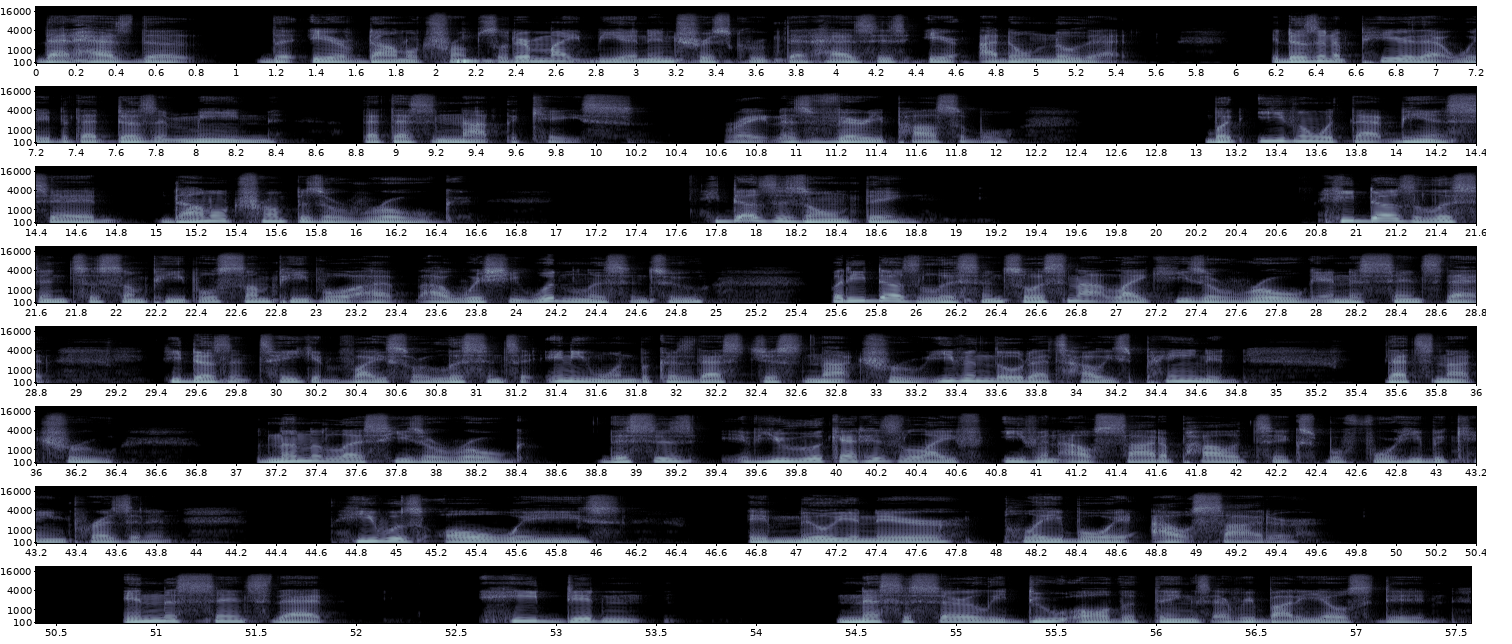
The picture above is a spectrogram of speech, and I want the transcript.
that has the the ear of Donald Trump. So there might be an interest group that has his ear. I don't know that. It doesn't appear that way, but that doesn't mean that that's not the case, right? That's very possible. But even with that being said, Donald Trump is a rogue. He does his own thing. He does listen to some people. Some people I, I wish he wouldn't listen to, but he does listen. So it's not like he's a rogue in the sense that he doesn't take advice or listen to anyone because that's just not true. Even though that's how he's painted, that's not true. Nonetheless, he's a rogue. This is, if you look at his life, even outside of politics before he became president, he was always a millionaire playboy outsider in the sense that he didn't necessarily do all the things everybody else did.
